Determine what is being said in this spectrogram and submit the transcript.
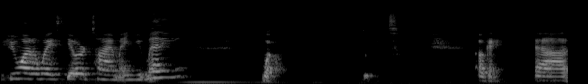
If you want to waste your time and your money, well, do it. Okay. Uh,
